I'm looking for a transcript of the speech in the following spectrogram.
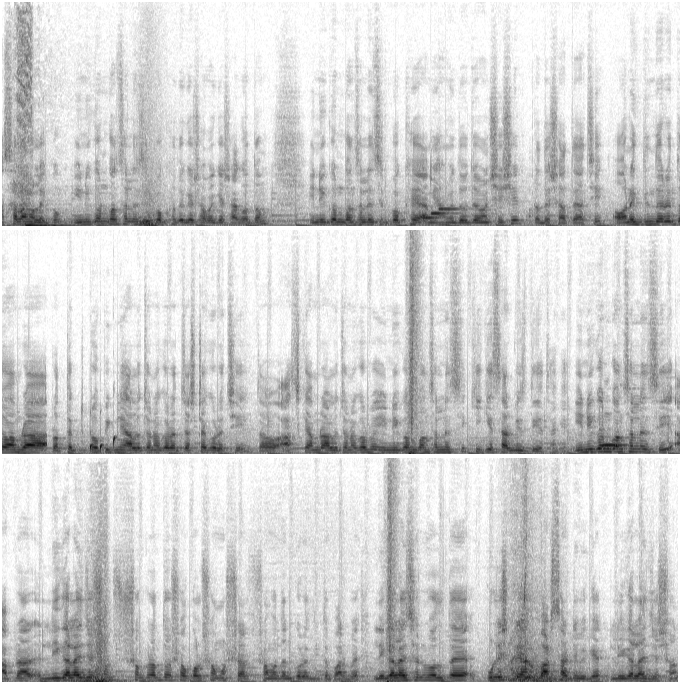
আসসালামু আলাইকুম। ইউনিকন কনসালটেন্সির পক্ষ থেকে সবাইকে স্বাগতম। ইউনিকন কনসালটেন্সির পক্ষে আমি হামিদুজ্জামান শিশির আপনাদের সাথে আছি। অনেক দিন ধরে তো আমরা প্রত্যেকটা টপিক নিয়ে আলোচনা করার চেষ্টা করেছি। তো আজকে আমরা আলোচনা করব ইউনিকন কনসালটেন্সি কি কি সার্ভিস দিয়ে থাকে। ইউনিকন কনসালটেন্সি আপনার লিগালাইজেশন সংক্রান্ত সকল সমস্যার সমাধান করে দিতে পারবে। লিগালাইজেশন বলতে police clear birth certificate legalization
